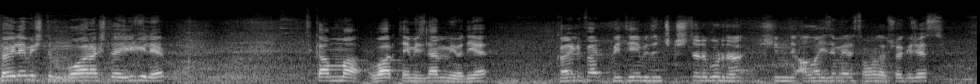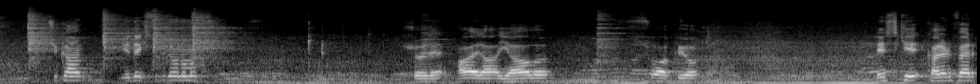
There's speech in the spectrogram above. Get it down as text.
Söylemiştim bu araçla ilgili tıkanma var temizlenmiyor diye. Kalorifer peteğimizin çıkışları burada. Şimdi Allah izin verirse onu da sökeceğiz. Çıkan yedek su bidonumuz şöyle hala yağlı su akıyor. Eski kalorifer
